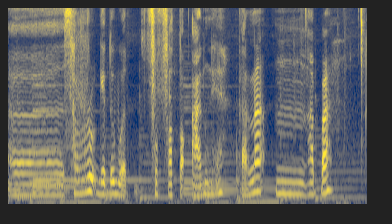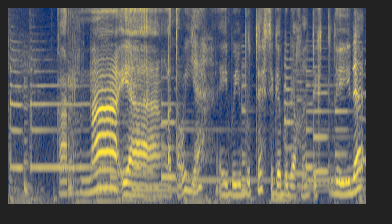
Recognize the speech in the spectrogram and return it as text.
uh, seru gitu buat fotoan ya. Karena hmm, apa karena ya nggak tahu ya ibu-ibu teh sih budak letih tidak.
